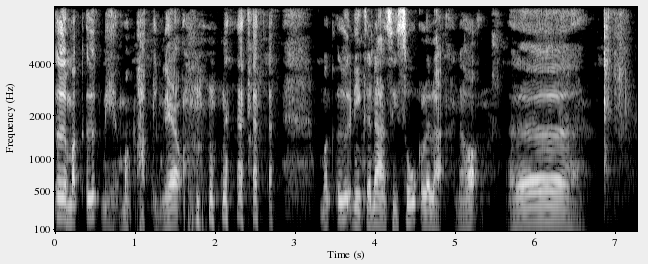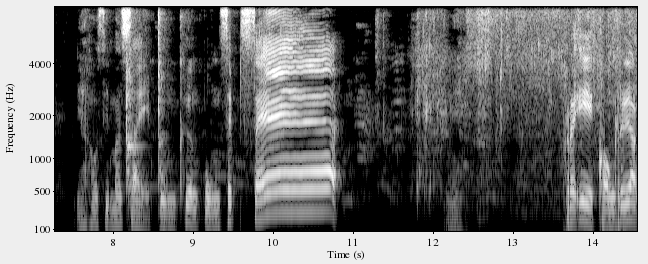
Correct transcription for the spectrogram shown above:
เออมักอึกนี่มักผักอีกแล้ว มักอึนี่ก็น่าสิซุกแล้วล่ะเนาะเออ เดี๋ยวเขาสิมาใส่ปรุงเครื่องปรุงแซ่บๆนี่พระเอกของเรื่อง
